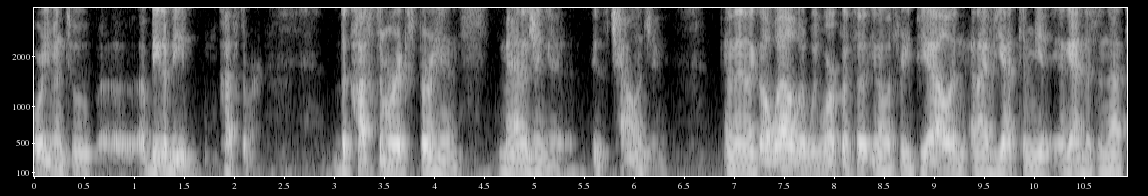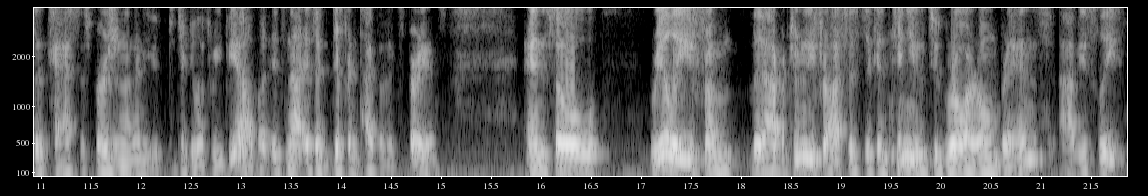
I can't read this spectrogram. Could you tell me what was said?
or even to a B two B customer, the customer experience managing it is challenging and then like, oh well, we work with a you know a 3PL, and, and I've yet to meet again. This is not to cast aspersion on any particular 3PL, but it's not. It's a different type of experience, and so really from the opportunity for us is to continue to grow our own brands, obviously,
